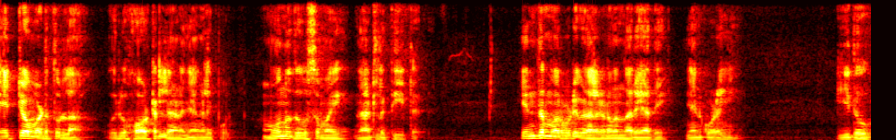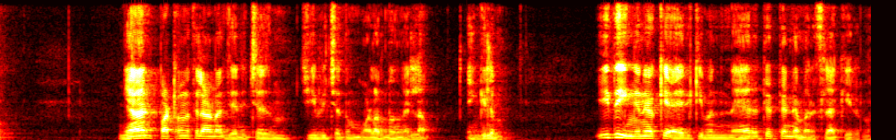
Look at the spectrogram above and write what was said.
ഏറ്റവും അടുത്തുള്ള ഒരു ഹോട്ടലിലാണ് ഞങ്ങളിപ്പോൾ. മൂന്ന് ദിവസമായി നാട്ടിലെത്തിയിട്ട്. എന്ത് മറുപടി നൽകണമെന്നറിയാതെ ഞാൻ കുഴങ്ങി. ഗീതു ഞാൻ പട്ടണത്തിലാണ് ജനിച്ചതും ജീവിച്ചതും വളർന്നതുമെല്ലാം. എങ്കിലും ഇത് ഇങ്ങനെയൊക്കെ ആയിരിക്കുമെന്ന് നേരത്തെ തന്നെ മനസ്സിലാക്കിയിരുന്നു.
